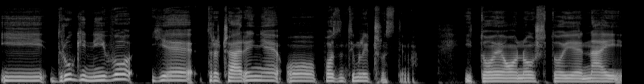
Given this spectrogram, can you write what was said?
I drugi nivo je tračarenje o poznatim ličnostima. I to je ono što je naj,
